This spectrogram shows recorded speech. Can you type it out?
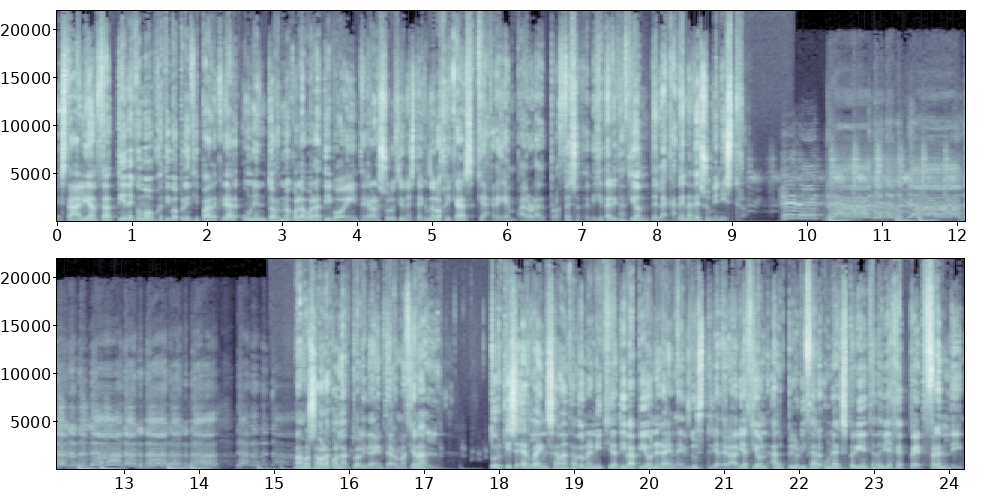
Esta alianza tiene como objetivo principal crear un entorno colaborativo e integrar soluciones tecnológicas que agreguen valor al proceso de digitalización de la cadena de suministro. Vamos ahora con la actualidad internacional. Turkish Airlines ha lanzado una iniciativa pionera en la industria de la aviación al priorizar una experiencia de viaje pet-friendly.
